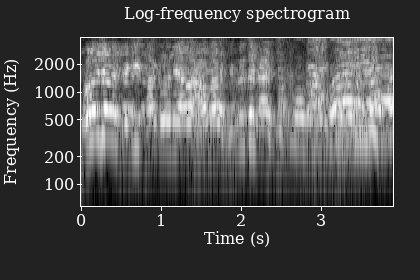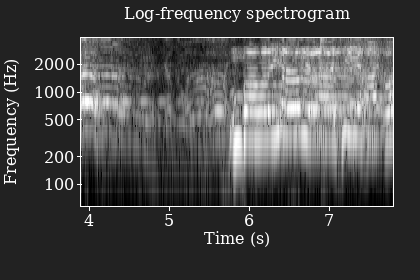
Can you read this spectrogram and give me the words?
કોઈ જાય ભેગી થાકલો ને આવા હા મારા શીખવું બાવળિયા રાજી હાકો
